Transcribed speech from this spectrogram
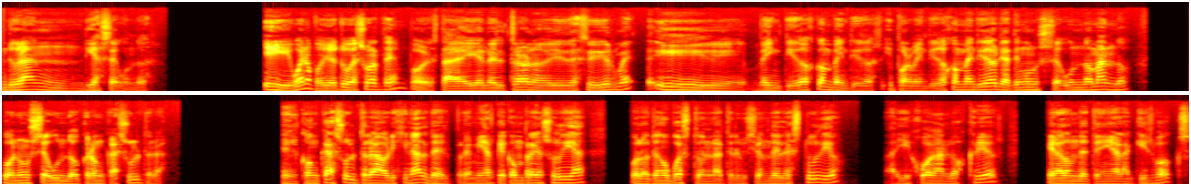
duran 10 segundos. Y bueno, pues yo tuve suerte por estar ahí en el trono y decidirme. Y 22 con 22. Y por 22 con 22 ya tengo un segundo mando con un segundo Chromecast Ultra. El Chromecast Ultra original del Premier que compré en su día, pues lo tengo puesto en la televisión del estudio. Ahí juegan los críos, que era donde tenía la Xbox.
